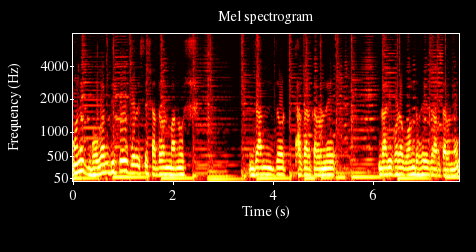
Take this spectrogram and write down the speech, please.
অনেক ভোগান্তিতেও পড়েছে সাধারণ মানুষ। যানজট থাকার কারণে গাড়ি ঘোড়া বন্ধ হয়ে যাওয়ার কারণে।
